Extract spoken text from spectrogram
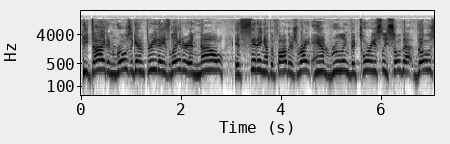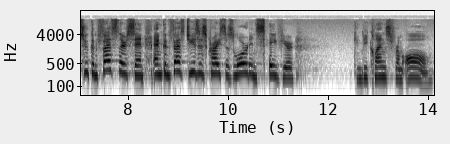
He died and rose again three days later, and now is sitting at the Father's right hand, ruling victoriously, so that those who confess their sin and confess Jesus Christ as Lord and Savior can be cleansed from all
